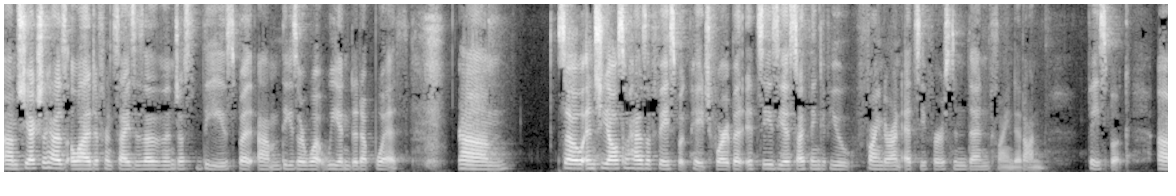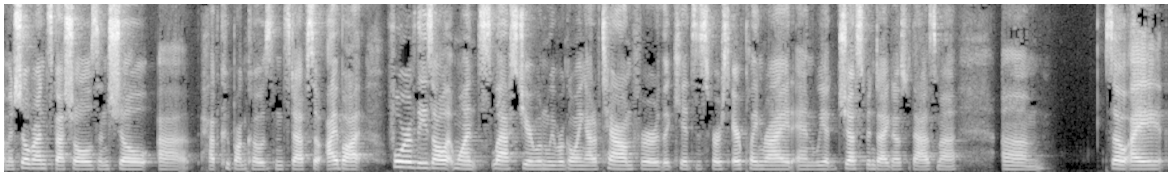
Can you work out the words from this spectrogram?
Um, she actually has a lot of different sizes other than just these, but um, these are what we ended up with. Um, so, and she also has a Facebook page for it, but it's easiest, I think, if you find her on Etsy first and then find it on Facebook. Um, and she'll run specials and she'll uh, have coupon codes and stuff. So I bought four of these all at once last year when we were going out of town for the kids' first airplane ride, and we had just been diagnosed with asthma. Um, so I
